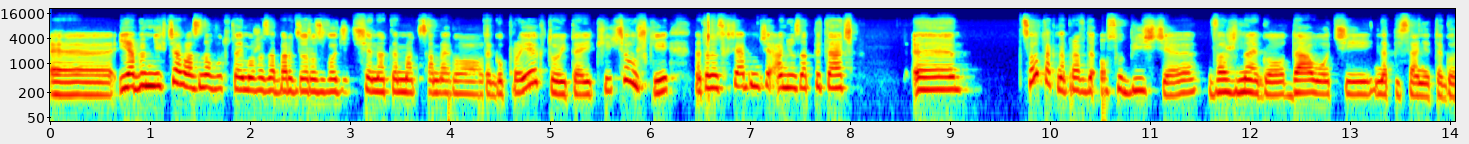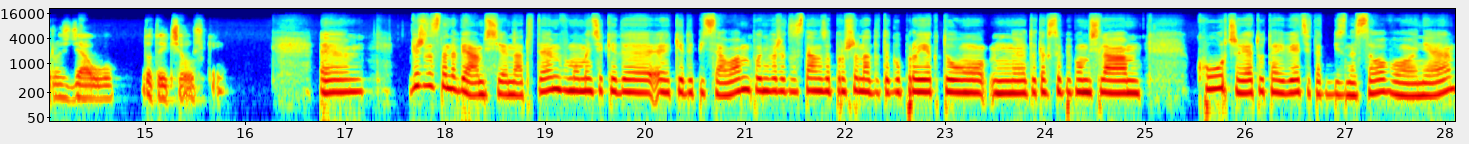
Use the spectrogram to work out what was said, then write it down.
E, ja bym nie chciała znowu tutaj może za bardzo rozwodzić się na temat samego tego projektu i tej książki, natomiast chciałabym Cię, Aniu, zapytać, e, co tak naprawdę osobiście ważnego dało Ci napisanie tego rozdziału do tej książki? Wiesz, zastanawiałam się nad tym w momencie, kiedy, e, kiedy pisałam, ponieważ jak zostałam zaproszona do tego projektu, mm, to tak sobie pomyślałam, kurczę, ja tutaj wiecie, tak biznesowo, nie?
